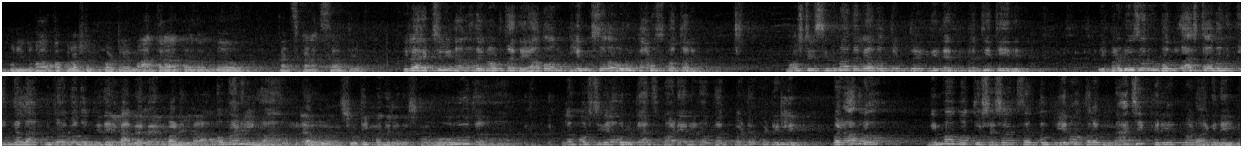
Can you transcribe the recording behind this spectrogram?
ಒಬ್ಬರು ನಿರ್ಮಾಪಕರು ಅಷ್ಟೊಂದು ಕೊಟ್ಟರೆ ಮಾತ್ರ ಆ ಥರದೊಂದು ಕನಸು ಕಾಣಕ್ಕೆ ಸಾಧ್ಯ. ಇಲ್ಲ ಆಕ್ಚುಲಿ ನಾನು ಅದೇ ನೋಡ್ತಾ ಇದ್ದೆ ಯಾವುದೋ ಒಂದು ಗ್ಲಿಂಪ್ಸ್ ಅಲ್ಲಿ ಅವರು ಕಾಣಿಸ್ಕೋತಾರೆ. ಮೋಸ್ಟ್ಲಿ ಸಿನಿಮಾದಲ್ಲಿ ಅದೊಂದು ಇದಿದೆ ಪ್ರತೀತಿ ಇದೆ. ಈ ಪ್ರೊಡ್ಯೂಸರ್ ಬಂದು ಲಾಸ್ಟ್ ಅಲ್ಲಿ ಬಂದು ಹಿಂಗೆಲ್ಲ ಅನ್ಬಿಟ್ಟು ಹೋಗೋದೊಂದಿದೆ. ಇಲ್ಲ ಅದೆಲ್ಲ ಏನು ಮಾಡಿಲ್ಲ? ಅವ್ ಮಾಡಿಲ್ವಾ ಸುಮ್ಮನೆ ಅವರು ಶೂಟಿಂಗ್ ಬಂದಿರೋದಷ್ಟು. ಹೌದಾ? ಇಲ್ಲ ಮೋಸ್ಟ್ಲಿ ಅವರು ಡ್ಯಾನ್ಸ್ ಮಾಡ್ಯಾರೇನೋ ಅಂತ ಅನ್ಕೊಂಡೆ ಬಟ್ ಇರ್ಲಿ. ಬಟ್ ಆದರೂ ನಿಮ್ಮ ಮತ್ತು ಶಶಾಂಕ್ ಸರ್ದು ಏನೋ ಒಂಥರ ಮ್ಯಾಜಿಕ್ ಕ್ರಿಯೇಟ್ ಮಾಡಾಗಿದೆ ಈಗ.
